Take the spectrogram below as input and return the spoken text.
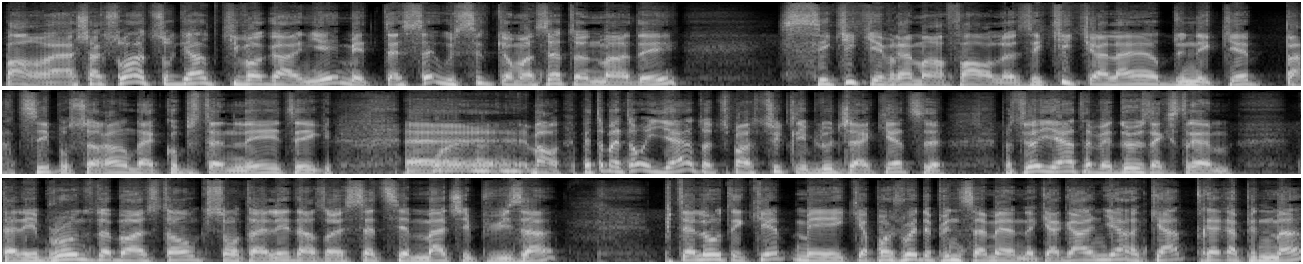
bon, à chaque soir, tu regardes qui va gagner, mais tu essaies aussi de commencer à te demander c'est qui qui est vraiment fort là? C'est qui qui a l'air d'une équipe partie pour se rendre à la Coupe Stanley Tu sais euh, Bon, mettons, mettons hier, toi, tu penses-tu que les Blue Jackets Parce que là hier, t'avais deux extrêmes. T'as les Bruins de Boston qui sont allés dans un septième match épuisant. Puis t'as l'autre équipe, mais qui a pas joué depuis une semaine, qui a gagné en quatre très rapidement,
